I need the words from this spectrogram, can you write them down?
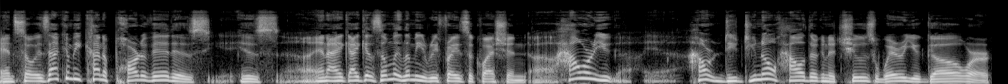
And so, is that going to be kind of part of it? Is is uh, and I, I, guess let me let me rephrase the question. Uh, how are you? Uh, how do do you know how they're going to choose where you go, or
